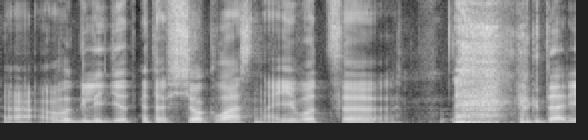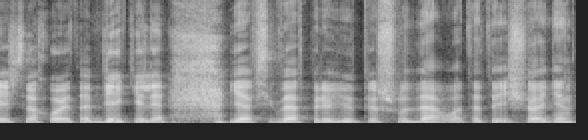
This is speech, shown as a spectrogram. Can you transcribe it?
э, выглядит, это все классно, и вот когда речь заходит о Бекеле, я всегда в превью пишу, да, вот это еще один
